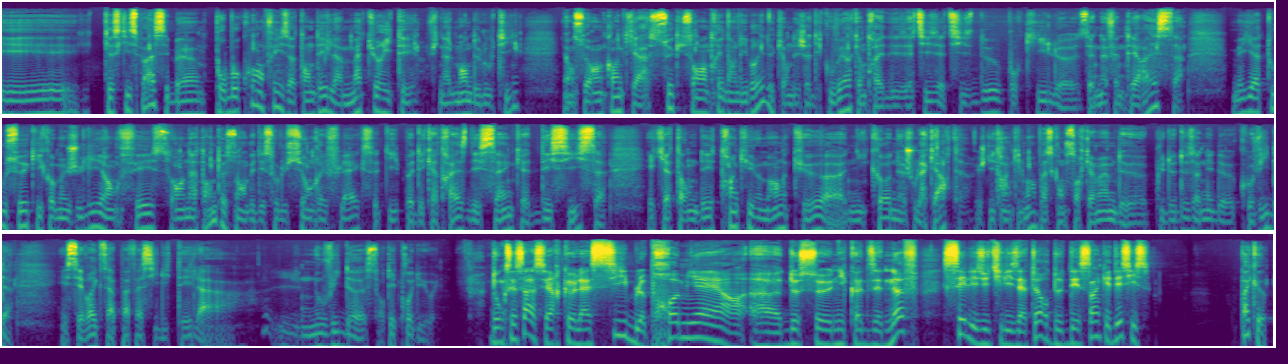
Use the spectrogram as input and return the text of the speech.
Et qu'est-ce qui se passe? Eh ben, Pour beaucoup, en fait, ils attendaient la maturité finalement de l'outil. Et on se rend compte qu'il y a ceux qui sont entrés dans l'hybride, qui ont déjà découvert, qui ont travaillé des Z6, Z6 II, pour qui le Z9 intéresse. Mais il y a tous ceux qui, comme Julie, en fait, sont en attente, sont avec des solutions réflexes type D4S, D5, D6, et qui attendaient tranquillement que euh, Nikon joue la carte. Je dis tranquillement parce qu'on sort quand même de plus de deux années de Covid. Et c'est vrai que ça n'a pas facilité la, nos vies de sortie de produits. Donc c'est ça, c'est-à-dire que la cible première euh, de ce Nikon Z9, c'est les utilisateurs de D5 et D6. Pas que.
